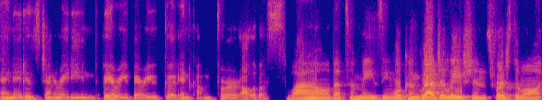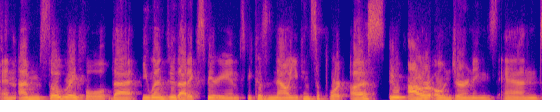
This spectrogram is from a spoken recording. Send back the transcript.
and it is generating very very good income for all of us wow that's amazing. Well, congratulations, first of all. And I'm so grateful that you went through that experience because now you can support us through our own journeys and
